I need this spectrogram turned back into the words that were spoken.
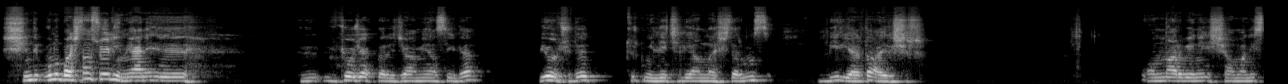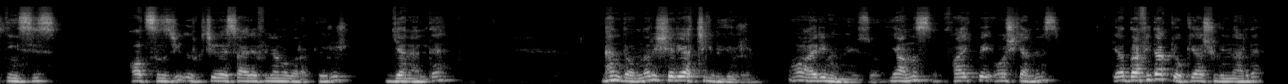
Şimdi bunu baştan söyleyeyim. Yani e, Ülke Ocakları camiasıyla bir ölçüde Türk milliyetçiliği anlayışlarımız bir yerde ayrışır. Onlar beni şamanist, dinsiz, atsızcı, ırkçı vesaire filan olarak görür genelde. Ben de onları şeriatçı gibi görürüm. O ayrı bir mevzu. Yalnız Faik Bey hoş geldiniz. Ya dafidak yok ya şu günlerde.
